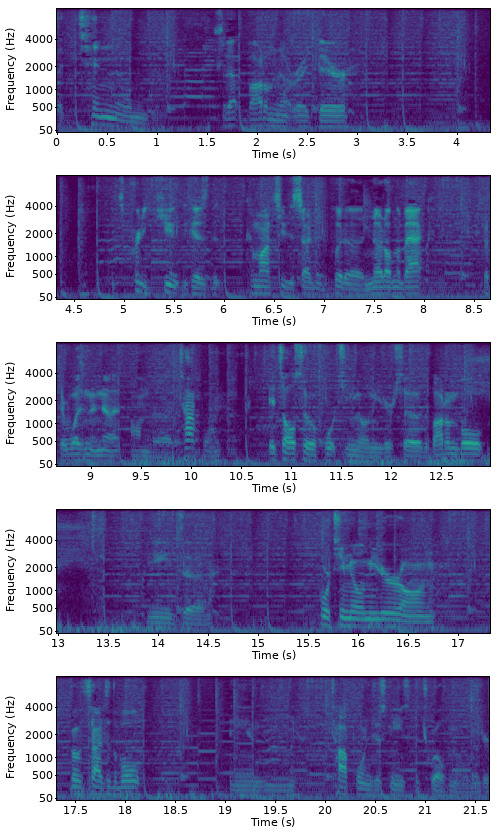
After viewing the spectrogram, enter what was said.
a 10 millimeter. So that bottom nut right there, it's pretty cute because the Komatsu decided to put a nut on the back, but there wasn't a nut on the top one. It's also a 14 millimeter, so the bottom bolt needs a 14 millimeter on both sides of the bolt, and the top one just needs the 12 millimeter.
